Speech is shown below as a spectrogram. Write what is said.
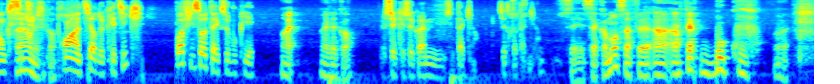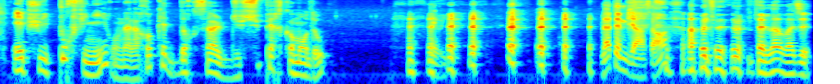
Donc si Ah, tu te prends un tir de critique, pof, il saute avec ce bouclier. Ouais, d'accord. C'est que c'est quand même, c'est taquin, c'est très taquin. Ça commence à faire, à, à faire beaucoup. Ouais. Et puis pour finir, on a la roquette dorsale du super commando. Eh oui. Là t'aimes bien ça, hein Ah, Celle-là, moi, j'ai-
